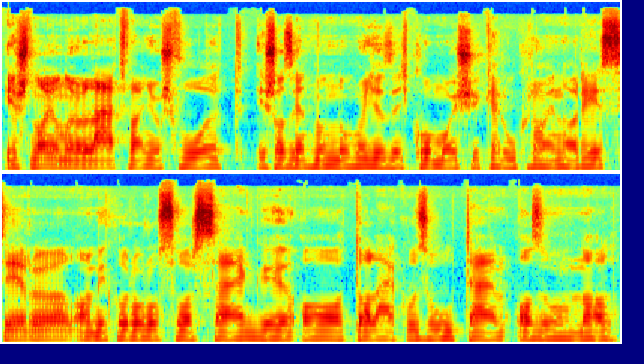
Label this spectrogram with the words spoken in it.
és nagyon-nagyon látványos volt, és azért mondom, hogy ez egy komoly siker Ukrajna részéről, amikor Oroszország a találkozó után azonnal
